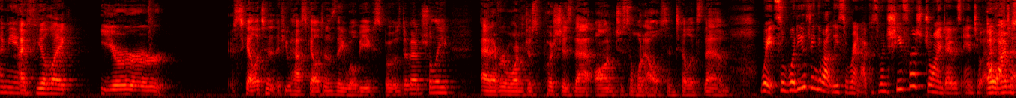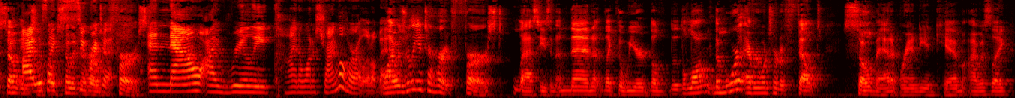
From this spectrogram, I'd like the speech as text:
I mean, I feel like your skeleton, if you have skeletons, they will be exposed eventually, and everyone just pushes that onto someone else until it's them. Wait. So what do you think about Lisa Rinna? Because when she first joined, I was into it. I Oh, I'm to- so into I was like so into super her into it, first. and now I really kind of want to strangle her a little bit. Well, I was really into her at first last season, and then like the weird, the the long, the more everyone sort of felt so mad at Brandi and Kim, I was like,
